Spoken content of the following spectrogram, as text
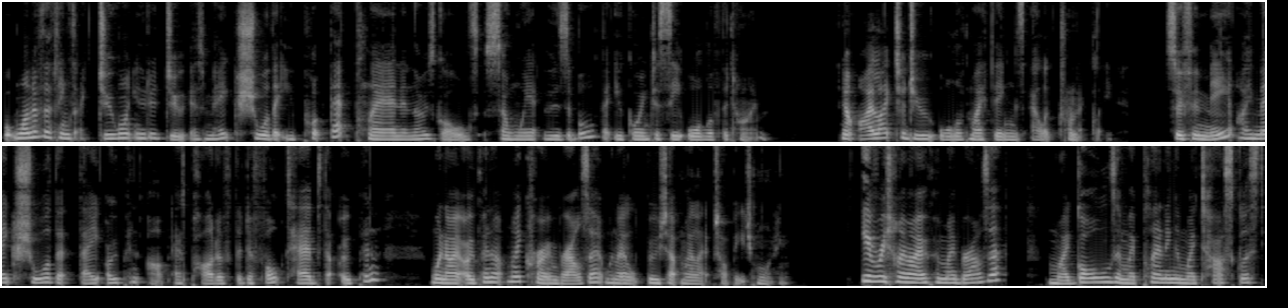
But one of the things I do want you to do is make sure that you put that plan and those goals somewhere visible that you're going to see all of the time. Now, I like to do all of my things electronically. So for me, I make sure that they open up as part of the default tabs that open when I open up my Chrome browser when I boot up my laptop each morning. Every time I open my browser, my goals and my planning and my task list,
